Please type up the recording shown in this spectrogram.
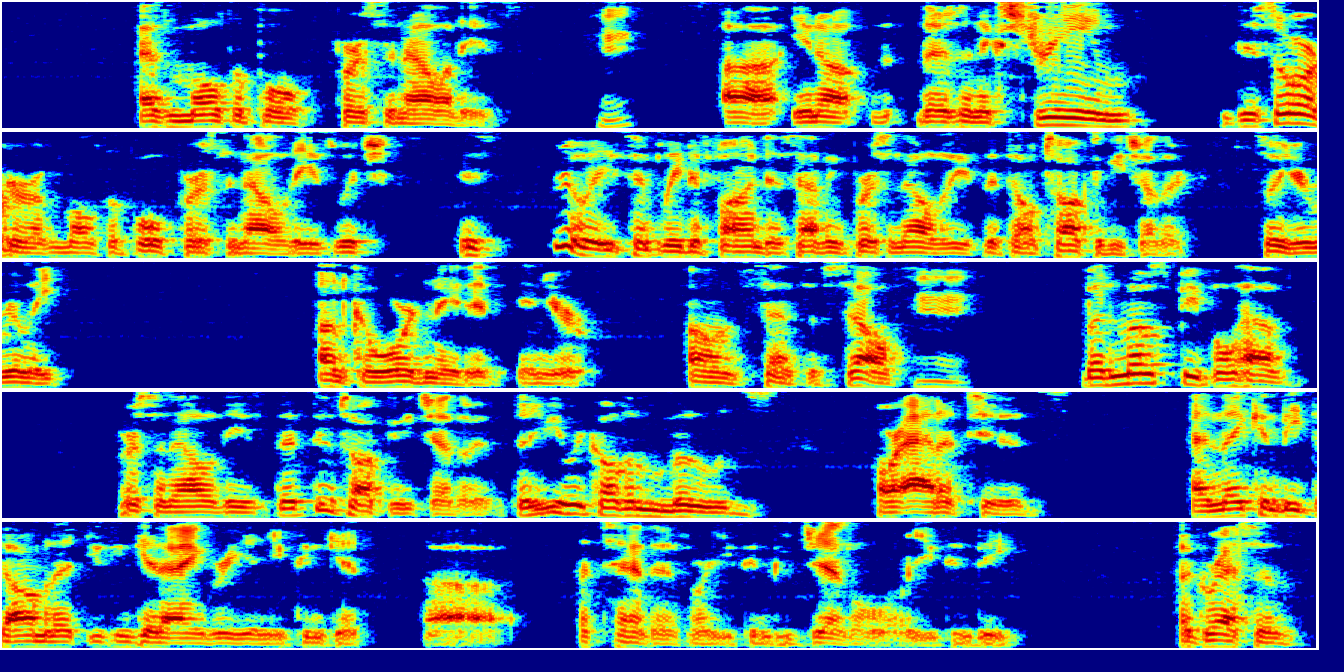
as multiple personalities. Hmm. Uh, you know, th- there's an extreme disorder of multiple personalities, which is really simply defined as having personalities that don't talk to each other. So you're really uncoordinated in your own sense of self. Mm. But most people have personalities that do talk to each other. They, we call them moods or attitudes. And they can be dominant, you can get angry, and you can get uh, attentive, or you can be gentle, or you can be aggressive.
